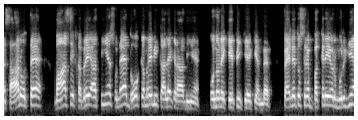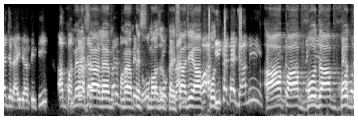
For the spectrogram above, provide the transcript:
इसार होता है वहाँ से खबरें आती हैं सुना है दो कमरे भी काले करा दिए हैं उन्होंने केपीके के अंदर। पहले तो सिर्फ़ बकरे और मुर्गियाँ जलाई जाती थी अब मेरा ख्याल है मैं इस मौजूद पे शाहजी आप खुद है जामी आप आप खुद आप खुद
